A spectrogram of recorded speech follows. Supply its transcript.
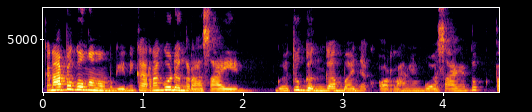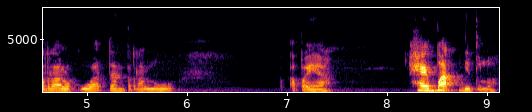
Kenapa gue ngomong begini? Karena gue udah ngerasain. Gue tuh genggam banyak orang yang gue sayang itu terlalu kuat dan terlalu apa ya hebat gitu loh.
